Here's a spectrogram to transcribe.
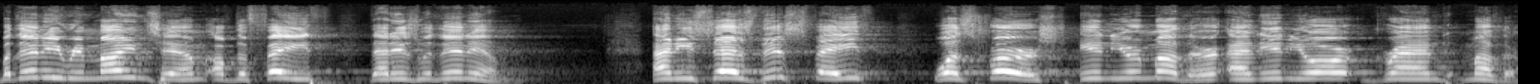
But then he reminds him of the faith that is within him. And he says, This faith was first in your mother and in your grandmother.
